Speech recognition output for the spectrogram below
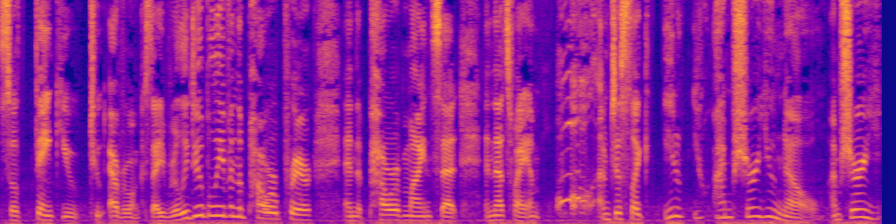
So thank you to everyone because I really do believe in the power of prayer and the power of mindset. And that's why I'm, oh, I'm just like, you know, you, I'm sure you know, I'm sure you,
